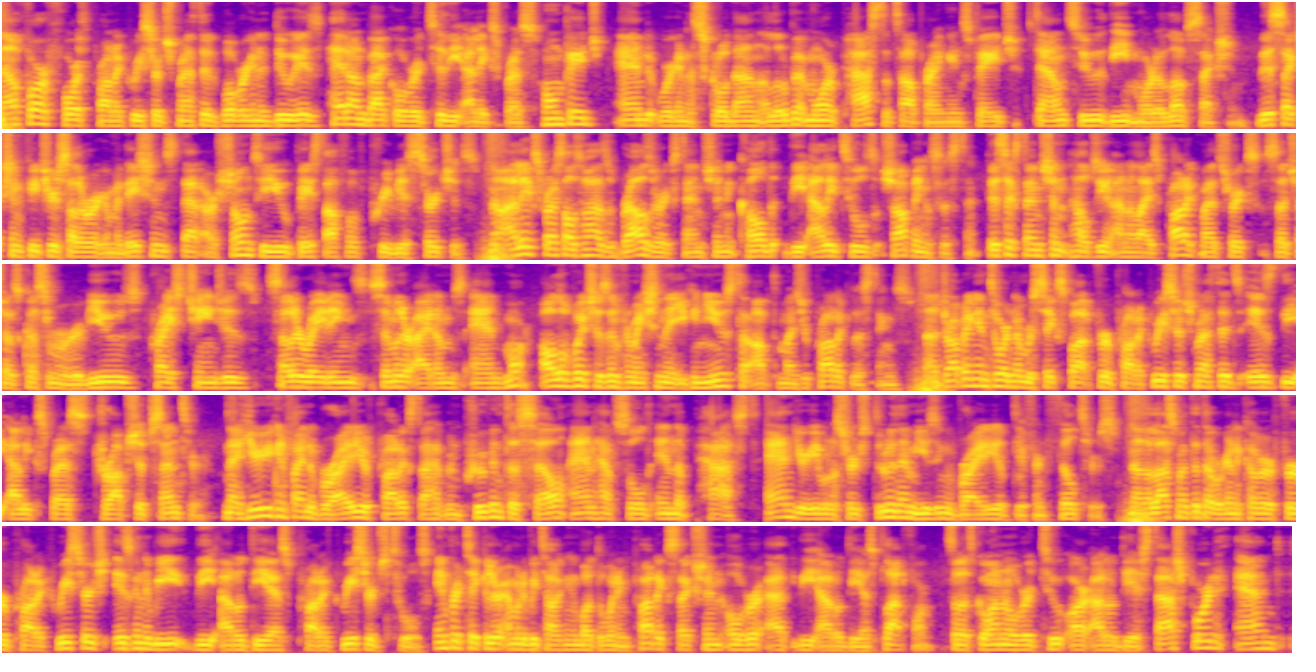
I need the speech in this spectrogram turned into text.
Now for our fourth product research method, what we're going to do is head on back over to the AliExpress homepage and we're going to scroll down a little bit more past the top rankings page down to the more to love section. This section features seller recommendations that are shown to you based off of previous searches. Now AliExpress also has a browser extension called the AliTools Shopping Assistant. This extension helps you analyze product metrics such as customer reviews, price changes, seller ratings, similar items, and more. All of which is information that you can use to optimize your product listings. Now dropping into our number six spot for product research methods is the AliExpress Dropship Center. Now here you can find a variety of products that have been proven to sell and have sold in the past, and you're able to search through them using a variety of different filters. Now the last method that we're going to cover for product research is going to be the AutoDS product research tools. In particular, I'm going to be talking about the winning product section over at the AutoDS platform. So let's go on over to our AutoDS dashboard, and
